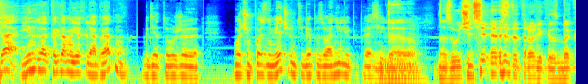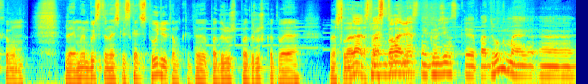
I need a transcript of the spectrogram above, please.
Да, и когда мы ехали обратно, где-то уже очень поздним вечером тебе позвонили и попросили. Да, озвучить этот ролик с Бекхэмом. Да, и мы быстро начали искать студию, там какая-то подруж, подружка твоя нашла. Да, с нашла нами была местная грузинская подруга моя, э,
